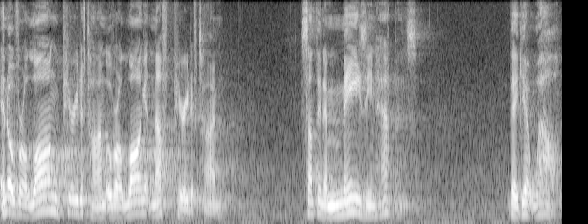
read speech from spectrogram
And over a long period of time, over a long enough period of time, something amazing happens. They get well.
